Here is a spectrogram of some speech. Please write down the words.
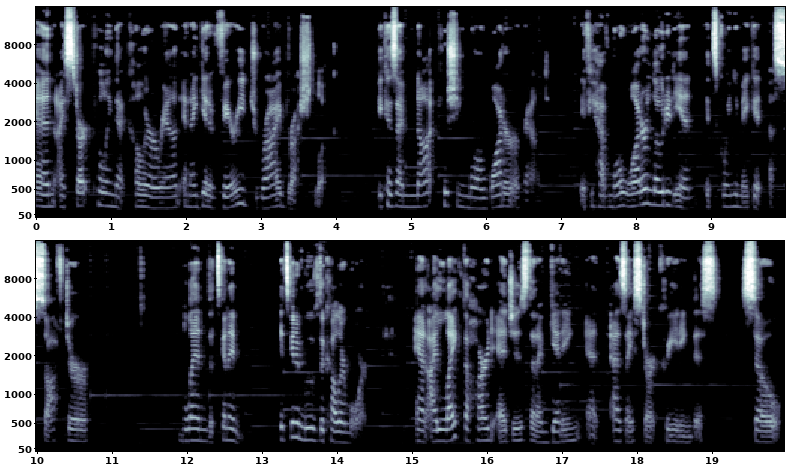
and I start pulling that color around and I get a very dry brush look because I'm not pushing more water around. If you have more water loaded in, it's going to make it a softer blend that's going to it's going to move the color more. And I like the hard edges that I'm getting at, as I start creating this. So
